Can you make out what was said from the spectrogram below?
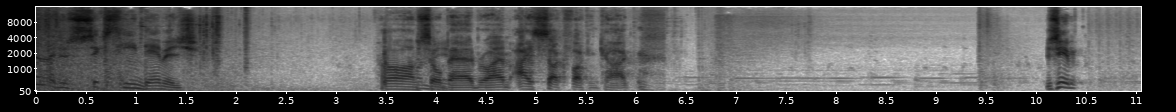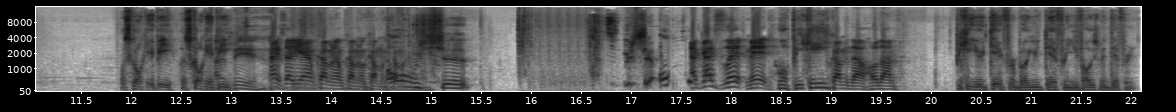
did I do 16 damage? Oh, I'm so bad, bro. I'm, I suck fucking cock. You see him? Let's go, KB. Let's go, Might KB. be. Guys, yeah, I'm coming. I'm coming. I'm coming. I'm coming. Oh, shit. Oh, shit. Oh, That guy's lit mid. oh, PK. I'm coming now. Hold on. PK, you're different, bro. You're different. You've always been different.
